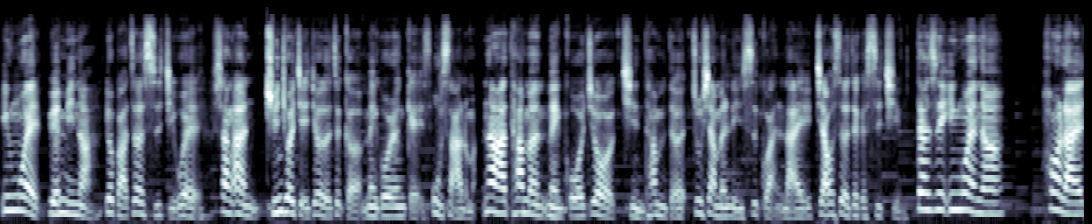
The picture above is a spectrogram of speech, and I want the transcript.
因为原民啊，又把这十几位上岸寻求解救的这个美国人给误杀了嘛，那他们美国就请他们的驻厦门领事馆来交涉这个事情。但是因为呢，后来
